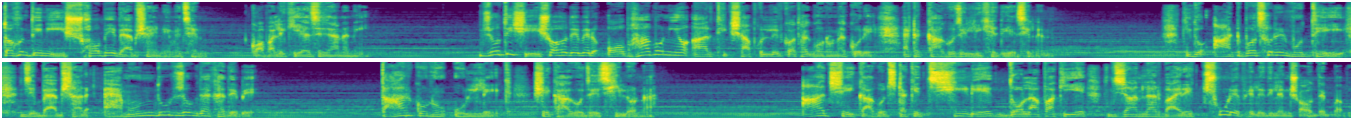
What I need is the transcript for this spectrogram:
তখন তিনি সবে ব্যবসায় নেমেছেন। কপালে কি আছে জানা নেই জ্যোতিষী সহদেবের অভাবনীয় আর্থিক সাফল্যের কথা গণনা করে একটা কাগজে লিখে দিয়েছিলেন। কিন্তু আট বছরের মধ্যেই যে ব্যবসার এমন দুর্যোগ দেখা দেবে, তার কোনো উল্লেখ সে কাগজে ছিল না। আজ সেই কাগজটাকে ছিঁড়ে, দলা পাকিয়ে জানলার বাইরে ছুঁড়ে ফেলে দিলেন সহদেববাবু।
